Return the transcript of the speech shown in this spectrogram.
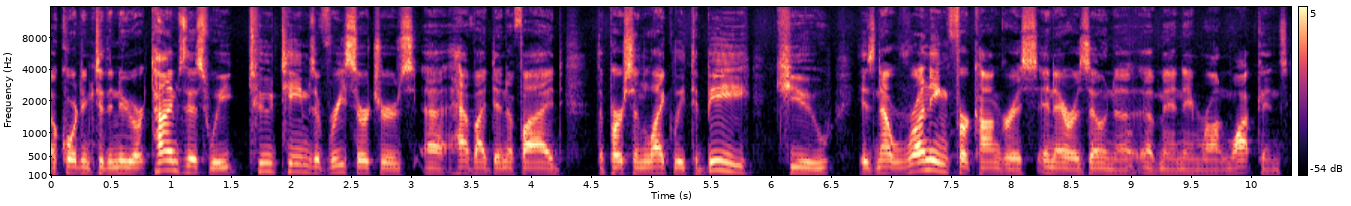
according to the New York Times this week, two teams of researchers uh, have identified the person likely to be Q is now running for Congress in Arizona, a man named Ron Watkins.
